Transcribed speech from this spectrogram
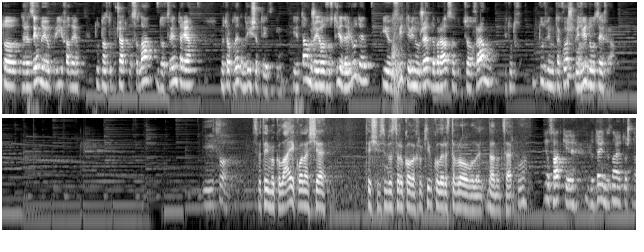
то дерезиною приїхали тут у нас до початку села, до цвинтаря, митрополит Андрій Шептицький. І там вже його зустріли люди, і звідти він вже добирався до цього храму, і тут, тут він також відвідував цей храм. І то. Святий Миколай, ікона ще 1840-х років, коли реставровували дану церкву. Є згадки людей, не знаю точно,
